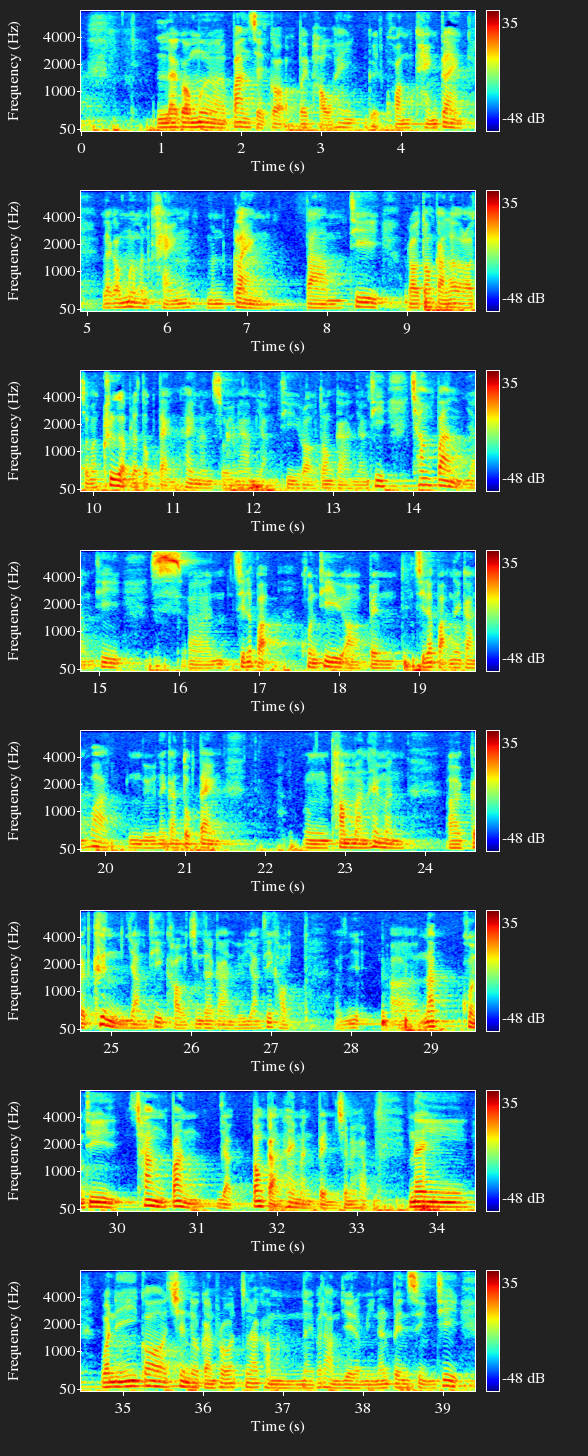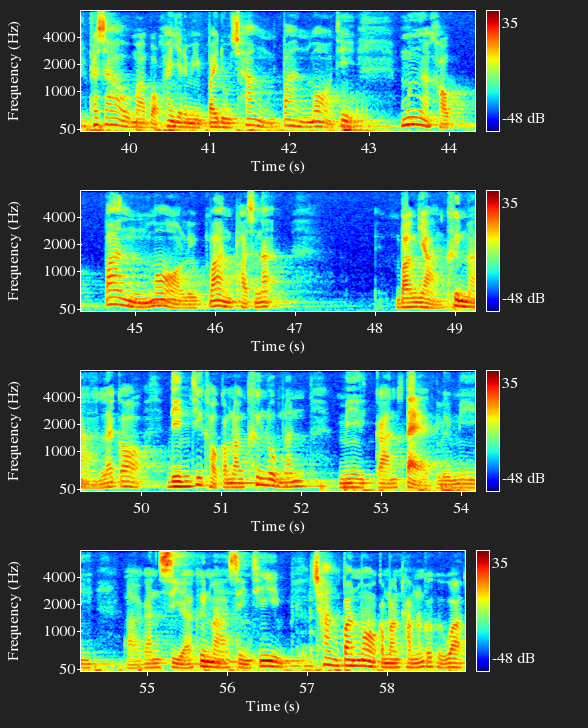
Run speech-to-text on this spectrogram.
แล้วก็เมื่อปั้นเสร็จก็ไปเผาให้เกิดความแข็งแกร่ง แล้วก็เมื่อมันแข็งมันแกร่งตามที่เราต้องการแล้วเราจะมาเคลือบและตกแต่งให้มันสวยงามอย่างที่เราต้องการ อย่างที่ช่างปั้นอย่างที่ศิลปะคนที่เป็นศิลปะในการวาดหรือในการตกแต่งทำมันให้มัน เกิดขึ้นอย่างที่เขาจินตนาการหรืออย่างที่เขาเอ่อเอ่อนักคนที่ช่างปั้นอยากต้องการให้มันเป็นใช่ไหมครับ ในวันนี้ก็เช่นเดียวกันเพราะวจนะคำในพระธรรมเยเรมีนั้นเป็นสิ่งที่พระเจ้ามาบอกให้เยเรมีไปดูช่างปั้นหม้อที่เมื่อเขาปั้นหม้อหรือปั้นภาชนะบางอย่างขึ้นมา และก็ดินที่เขากำลังขึ้นรูปนั้น มีการแตกหรือมีอการเสียขึ้นมาสิ่งที่ช่างปั้นหม้อกำลังทำนั่นก็คือว่า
